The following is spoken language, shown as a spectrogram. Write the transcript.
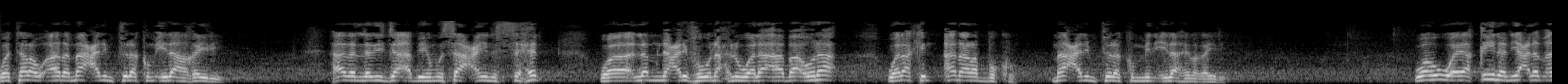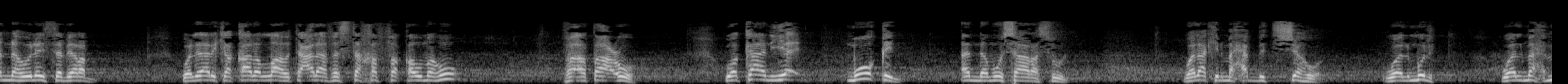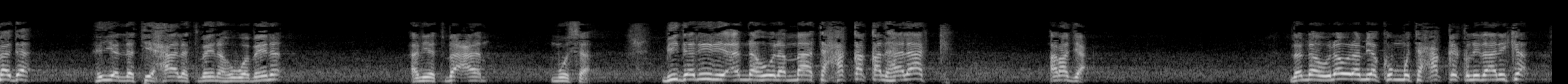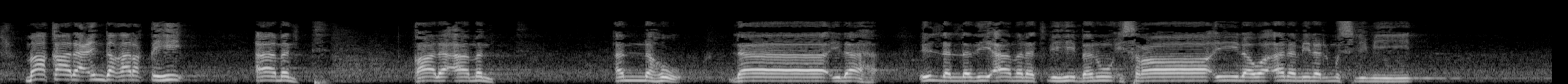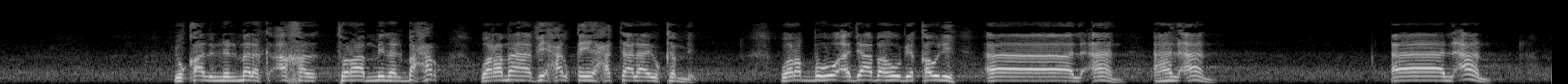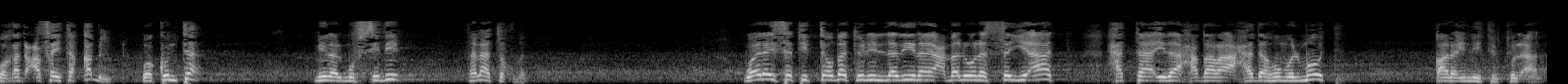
وتروا أنا ما علمت لكم إله غيري. هذا الذي جاء به موسى عين السحر ولم نعرفه نحن ولا آباؤنا ولكن أنا ربكم ما علمت لكم من إله غيري. وهو يقينا يعلم أنه ليس برب. ولذلك قال الله تعالى فاستخف قومه فأطاعوه وكان موقن أن موسى رسول. ولكن محبة الشهوة والملك والمحمدة هي التي حالت بينه وبين أن يتبع موسى. بدليل أنه لما تحقق الهلاك رجع. لأنه لو لم يكن متحقق لذلك ما قال عند غرقه آمنت. قال آمنت أنه لا إله إلا الذي آمنت به بنو إسرائيل وأنا من المسلمين. يقال أن الملك أخذ تراب من البحر ورماها في حلقه حتى لا يكمل. وربه أجابه بقوله آه الآن آه الآن آه الآن. وقد عصيت قبل وكنت من المفسدين فلا تقبل. وليست التوبة للذين يعملون السيئات حتى إذا حضر أحدهم الموت قال إني تبت الآن.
